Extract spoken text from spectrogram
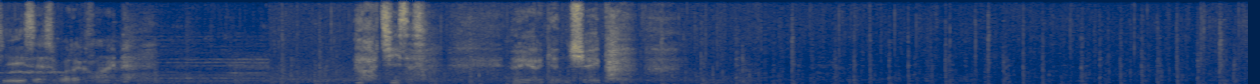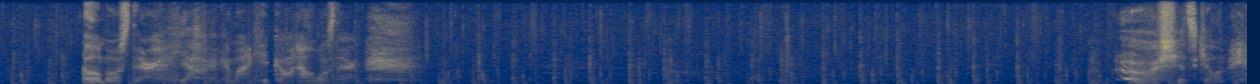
Jesus, what a climb. Oh, Jesus. I gotta get in shape. Almost there. Yeah, come on, keep going. Almost there. Oh, shit's killing me.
